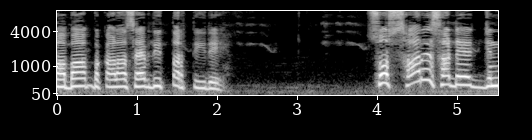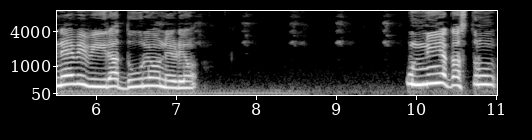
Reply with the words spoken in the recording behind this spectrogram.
ਬਾਬਾ ਬਕਾਲਾ ਸਾਹਿਬ ਦੀ ਧਰਤੀ ਦੇ। ਸੋ ਸਾਰੇ ਸਾਡੇ ਜਿੰਨੇ ਵੀ ਵੀਰ ਆ ਦੂਰਿਓਂ ਨੇੜਿਓਂ 19 ਅਗਸਤ ਨੂੰ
